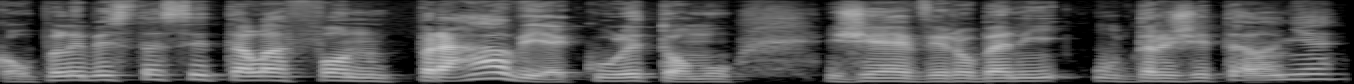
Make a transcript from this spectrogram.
Koupili byste si telefon právě kvůli tomu, že je vyrobený udržitelně,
